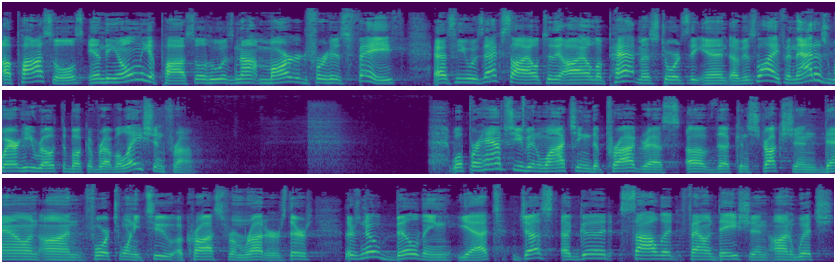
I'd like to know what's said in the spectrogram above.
apostles and the only apostle who was not martyred for his faith as he was exiled to the Isle of Patmos towards the end of his life. And that is where he wrote the book of Revelation from. Well, perhaps you've been watching the progress of the construction down on 422 across from Rudders. There's, there's no building yet, just a good, solid foundation on which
